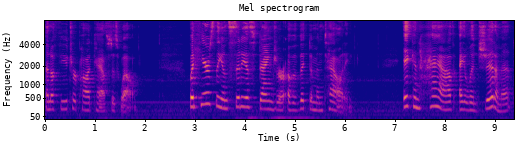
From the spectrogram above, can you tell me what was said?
in a future podcast as well. But here's the insidious danger of a victim mentality it can have a legitimate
